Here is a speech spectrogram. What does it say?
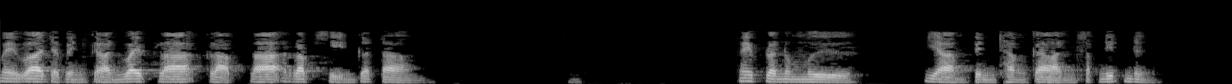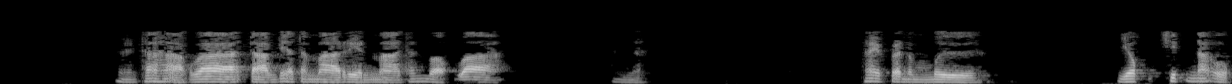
ไม่ว่าจะเป็นการไหว้พระกราบพระรับศีลก็ตาม ให้ประนมมืออย่างเป็นทางการสักนิดหนึ่ง ถ้าหากว่าตามที่อาตมาเรียนมาท่านบอกว่า ให้ประนมมือยกชิดหน้าอก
